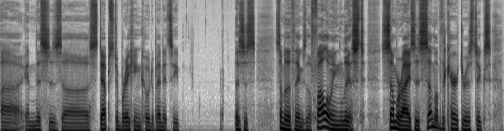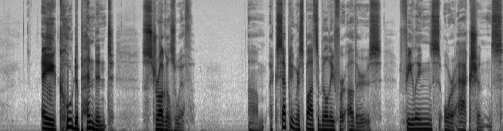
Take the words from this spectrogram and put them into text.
uh, and this is uh, steps to breaking codependency. This is some of the things. The following list summarizes some of the characteristics a codependent struggles with um, accepting responsibility for others' feelings or actions.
